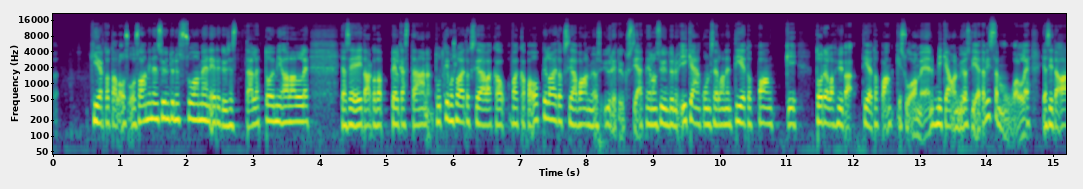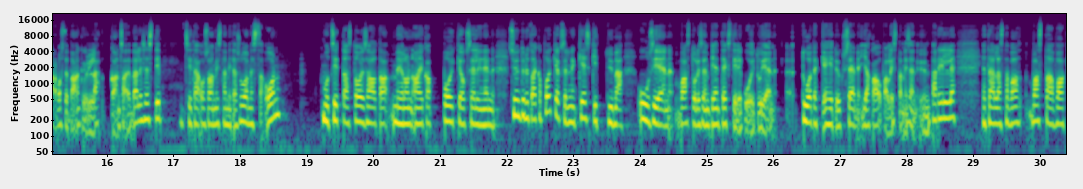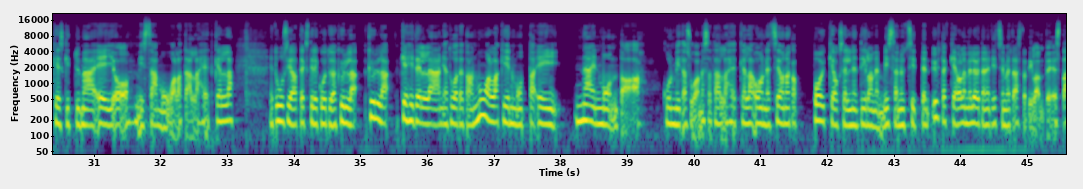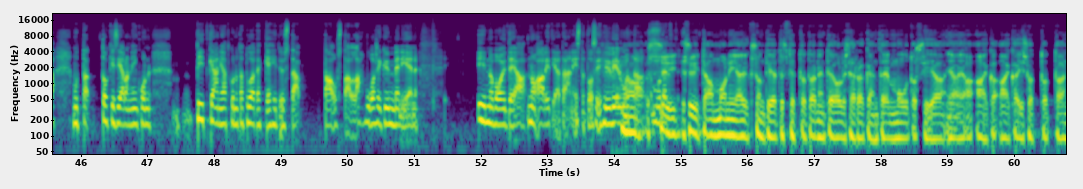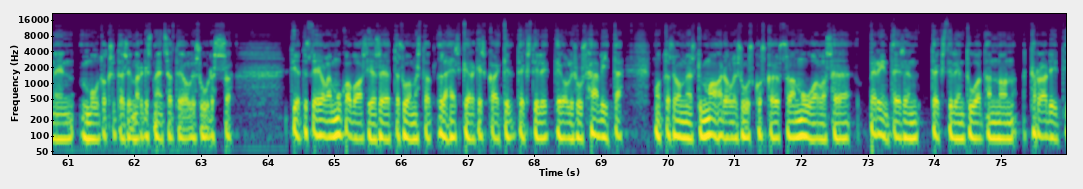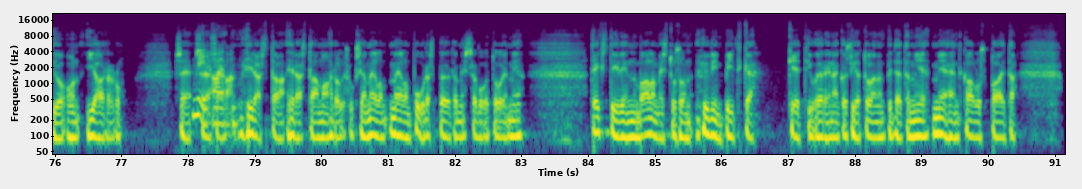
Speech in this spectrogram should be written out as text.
kiertotalousosaaminen syntynyt Suomeen, erityisesti tälle toimialalle. Ja se ei tarkoita pelkästään tutkimuslaitoksia, vaikka, vaikkapa oppilaitoksia, vaan myös yrityksiä. Et meillä on syntynyt ikään kuin sellainen tietopankki, todella hyvä tietopankki Suomeen, mikä on myös vietävissä muualle. Ja sitä arvostetaan kyllä kansainvälisesti, sitä osaamista, mitä Suomessa on. Mutta sitten taas toisaalta meillä on aika poikkeuksellinen, syntynyt aika poikkeuksellinen keskittymä uusien vastuullisempien tekstiilikuitujen tuotekehityksen ja kaupallistamisen ympärille. Ja tällaista vastaavaa keskittymää ei ole missään muualla tällä hetkellä. Et uusia tekstiilikuituja kyllä, kyllä kehitellään ja tuotetaan muuallakin, mutta ei näin montaa kuin mitä Suomessa tällä hetkellä on. Et se on aika poikkeuksellinen tilanne, missä nyt sitten yhtäkkiä olemme löytäneet itsemme tästä tilanteesta. Mutta toki siellä on niin kuin pitkään jatkunutta tuotekehitystä taustalla vuosikymmenien innovointeja, no Ali tietää niistä tosi hyvin. No, mutta, syy, mutta... Syitä on monia. Yksi on tietysti tota, niin teollisen rakenteen muutos ja, ja, ja aika, aika isot tota, niin muutokset esimerkiksi metsäteollisuudessa tietysti ei ole mukava asia se, että Suomesta lähes kerkesi kaikki tekstiiliteollisuus hävitä, mutta se on myöskin mahdollisuus, koska jossain muualla se perinteisen tekstilin tuotannon traditio on jarru. Se, Niin, se, se aivan. hidastaa, hidastaa mahdollisuuksia. Meillä on, meillä on puhdas pöytä, missä voi toimia. Tekstiilin valmistus on hyvin pitkä ketju erinäköisiä toimenpiteitä. Mie- Miehen kauluspaita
